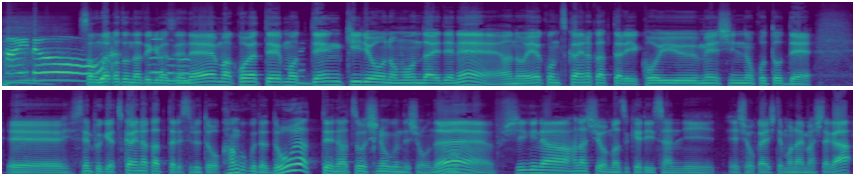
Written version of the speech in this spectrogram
I know. そんなことになってきますよね。まあこうやってもう電気量の問題でね、あのエアコン使えなかったり、こういう迷信のことで、えー扇風機が使えなかったりすると、韓国ではどうやって夏をしのぐんでしょうね。不思議な話をまずケリーさんにえー紹介してもらいましたが、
